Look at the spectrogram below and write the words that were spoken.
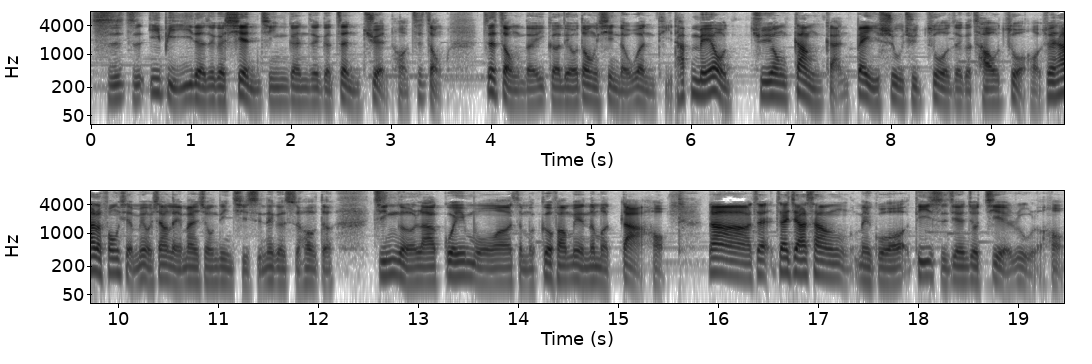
实质一比一的这个现金跟这个证券，哈，这种这种的一个流动性的问题，它没有去用杠杆倍数去做这个操作，哈，所以它的风险没有像雷曼兄弟其实那个时候的金额啦、规模啊什么各方面那么大，哈，那再再加上美国第一时间就介入了，哈，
